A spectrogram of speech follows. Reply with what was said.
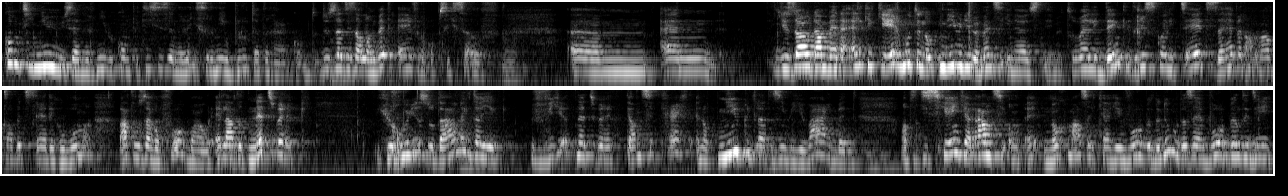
continu zijn er nieuwe competities en er is er nieuw bloed dat eraan komt. Dus dat is al een wedijver op zichzelf. Ja. Um, en je zou dan bijna elke keer moeten opnieuw nieuwe mensen in huis nemen. Terwijl ik denk, er is kwaliteit, ze hebben al een aantal wedstrijden gewonnen, laten we daarop voorbouwen. En laat het netwerk groeien zodanig dat je via het netwerk kansen krijgt en opnieuw kunt laten zien wie je waard bent. Want het is geen garantie om, nogmaals, ik ga geen voorbeelden noemen, dat zijn voorbeelden die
